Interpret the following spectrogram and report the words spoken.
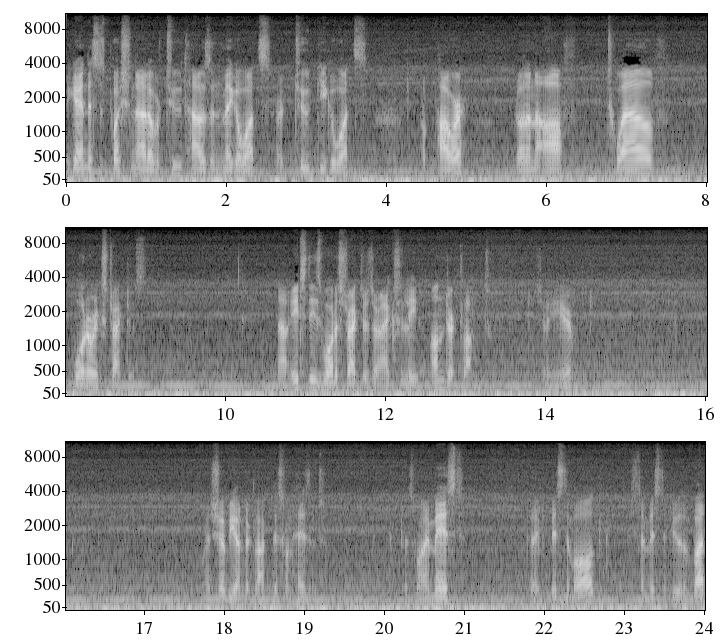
Again, this is pushing out over 2000 megawatts or 2 gigawatts of power running off 12 water extractors. Now each of these water extractors are actually underclocked. Show you here. Well, it should be underclocked. This one hasn't. That's one I missed. I missed them all. Just I missed a few of them. But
